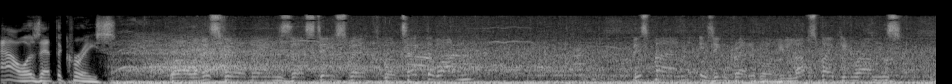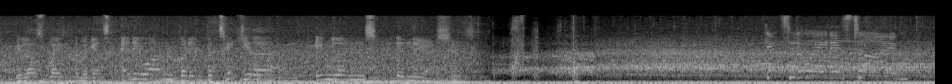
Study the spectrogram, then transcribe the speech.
hours at the crease. Well, the misfield means that Steve Smith will take the one. This man is incredible. He loves making runs. He loves making them against anyone, but in particular, England in the Ashes. Gets it away this time.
